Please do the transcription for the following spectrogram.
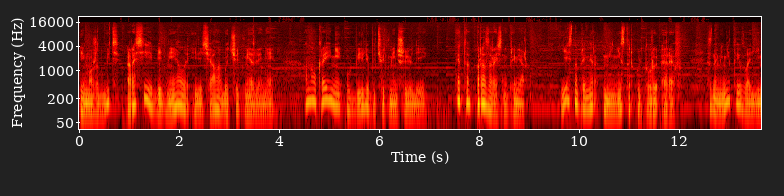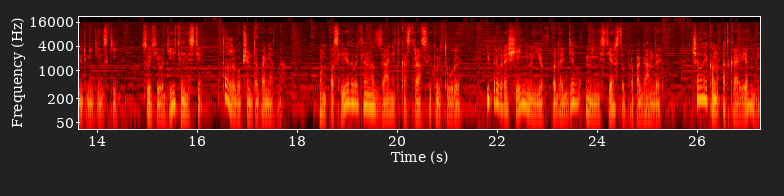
И, может быть, Россия беднела и дичала бы чуть медленнее, а на Украине убили бы чуть меньше людей – это прозрачный пример. Есть, например, министр культуры РФ, знаменитый Владимир Мединский. Суть его деятельности тоже, в общем-то, понятна. Он последовательно занят кастрацией культуры и превращением ее в подотдел Министерства пропаганды. Человек он откровенный,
